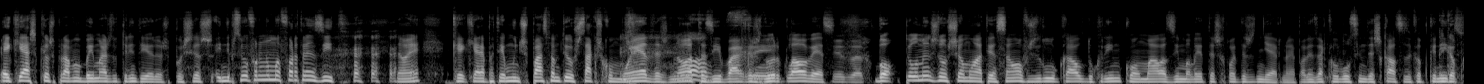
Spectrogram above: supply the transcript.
É que acho que eles esperavam bem mais do 30 euros, pois se eles, ainda por cima foram numa Ford Transit, não é? Que, que era para ter muito espaço para meter os sacos com moedas, notas e barras Sim. de ouro que lá houvesse. Exato. Bom, pelo menos não chamam a atenção ao fugir do local do crime com malas e maletas repletas de dinheiro, não é? Podem usar aquele bolsinho das calças, aquele pequenito, Aquele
